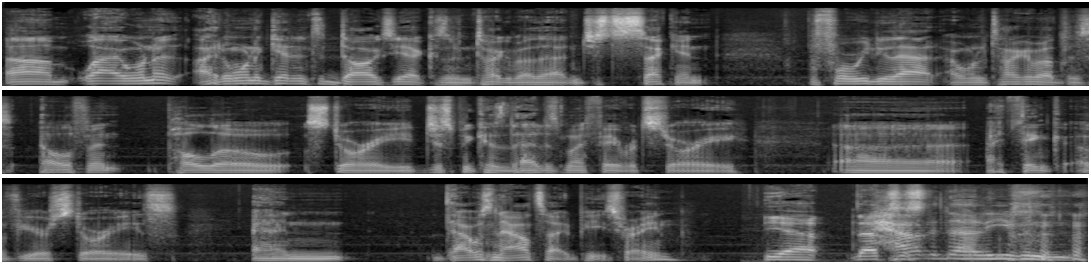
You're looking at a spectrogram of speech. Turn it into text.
Um, well, I want to. I don't want to get into dogs yet because I'm going to talk about that in just a second. Before we do that, I want to talk about this elephant polo story, just because that is my favorite story. Uh, I think of your stories, and that was an outside piece, right? Yeah, that's How just- did that even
